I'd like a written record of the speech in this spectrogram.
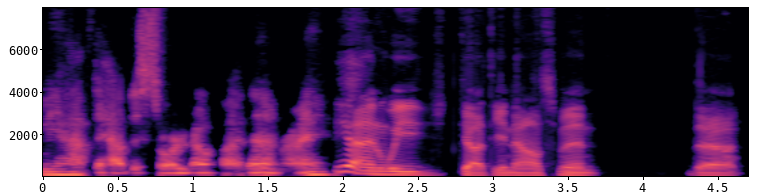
we have to have this sorted out by then, right? Yeah, and we got the announcement that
